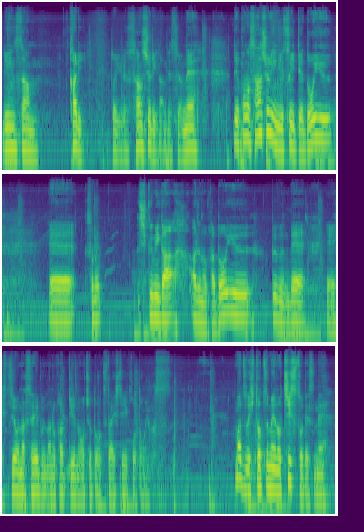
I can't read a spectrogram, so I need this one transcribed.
リン酸カリという3種類なんですよね。でこの3種類についてどういう、えー、その仕組みがあるのかどういう部分で、えー、必要な成分なのかっていうのをちょっとお伝えしていこうと思います。まず1つ目の窒素ですね。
